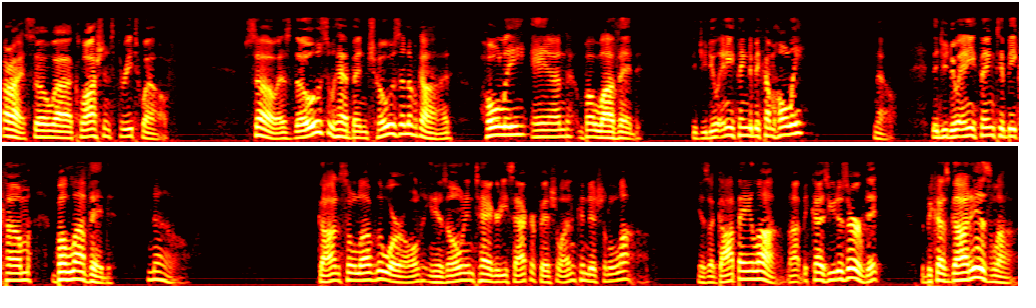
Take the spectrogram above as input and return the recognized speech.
All right, so uh, Colossians 3:12. So, as those who have been chosen of God, holy and beloved. Did you do anything to become holy? No. Did you do anything to become beloved? No. God so loved the world in his own integrity, sacrificial, unconditional love. His agape love, not because you deserved it, but because God is love.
